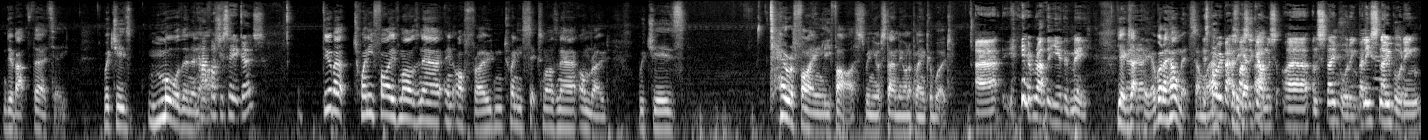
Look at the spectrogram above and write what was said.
it'll do about 30, which is more than enough. How fast do you say it goes? Do about 25 miles an hour in off-road and 26 miles an hour on-road, which is terrifyingly fast when you're standing on a plank of wood. Uh, yeah, rather you than me. Yeah, exactly. I've got a helmet somewhere. It's probably about as fast as you go on, uh, on snowboarding. But at least snowboarding,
